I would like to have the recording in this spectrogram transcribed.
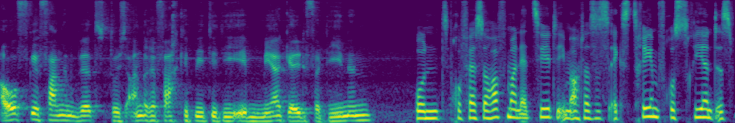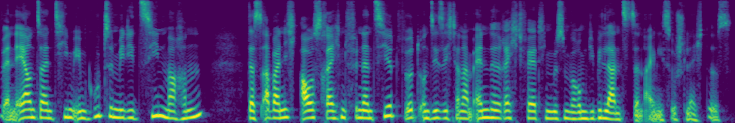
aufgefangen wird durch andere Fachgebiete, die eben mehr Geld verdienen. Und Professor Hoffmann erzählte ihm auch, dass es extrem frustrierend ist, wenn er und sein Team eben gute Medizin machen, das aber nicht ausreichend finanziert wird und sie sich dann am Ende rechtfertigen müssen, warum die Bilanz denn eigentlich so schlecht ist.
